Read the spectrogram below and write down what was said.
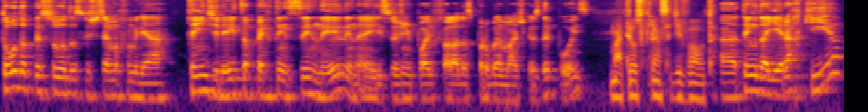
toda pessoa do sistema familiar tem direito a pertencer nele, né? Isso a gente pode falar das problemáticas depois. Matheus França de volta. Ah, tem o da hierarquia.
